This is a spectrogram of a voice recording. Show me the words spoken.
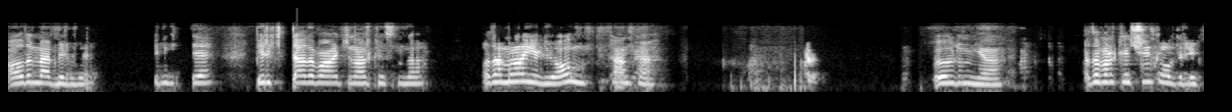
Aldım ben birini. Biri gitti. Biri gitti adam ağacın arkasında. Adam bana geliyor oğlum kanka. Öldüm ya. Adam arkadaşını kaldırıyor.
